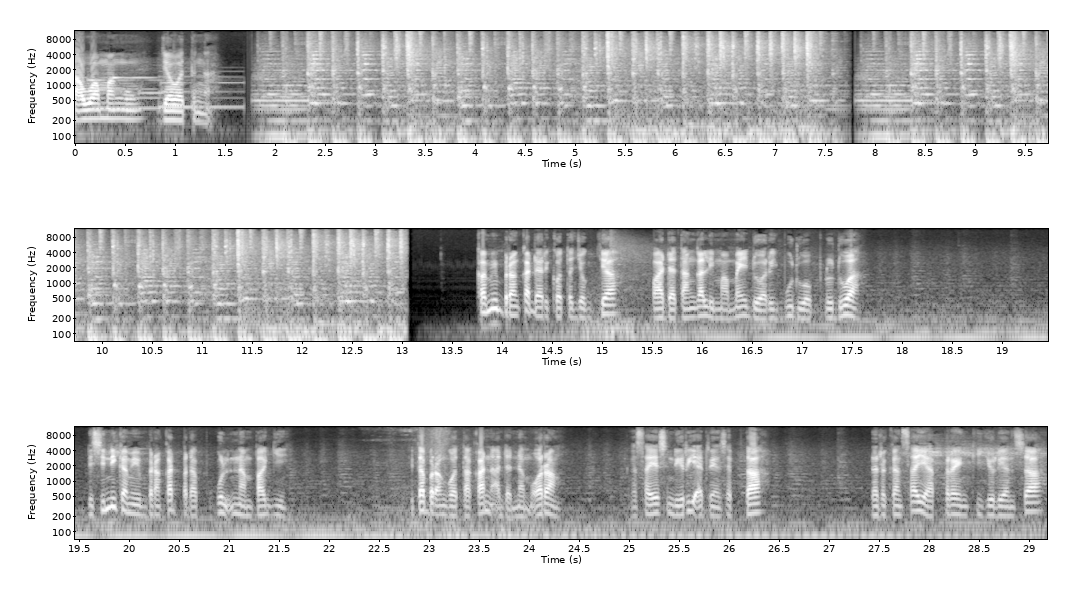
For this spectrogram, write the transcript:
Tawamangung, Jawa Tengah. Kami berangkat dari kota Jogja pada tanggal 5 Mei 2022. Di sini kami berangkat pada pukul 6 pagi. Kita beranggotakan ada enam orang. Dengan saya sendiri Adrian Septa dan rekan saya Franky Juliansa,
